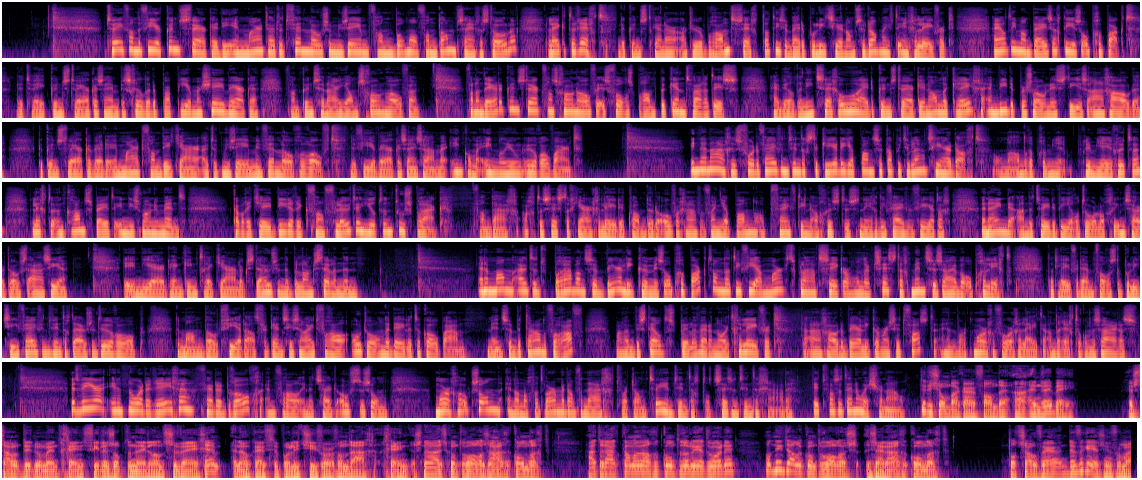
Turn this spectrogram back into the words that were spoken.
Twee van de vier kunstwerken die in maart uit het Venloze museum van Bommel van Dam zijn gestolen, lijken terecht. De kunstkenner Arthur Brandt zegt dat hij ze bij de politie in Amsterdam heeft ingeleverd. Hij had iemand bij zich die is opgepakt. De twee kunstwerken zijn beschilderde papier-maché-werken van kunstenaar Jan Schoonhoven. Van een derde kunstwerk van Schoonhoven is volgens Brandt bekend waar het is. Hij wilde niet zeggen hoe hij de kunstwerken in handen kreeg en wie de persoon is die is aangehouden. De kunstwerken werden in maart van dit jaar uit museum in Venlo geroofd. De vier werken zijn samen 1,1 miljoen euro waard. In Den Haag is voor de 25ste keer de Japanse capitulatie herdacht. Onder andere premier, premier Rutte legde een krans bij het Indisch monument. Cabaretier Diederik van Vleuten hield een toespraak. Vandaag, 68 jaar geleden, kwam door de overgave van Japan op 15 augustus 1945 een einde aan de Tweede Wereldoorlog in Zuidoost-Azië. De Indië-herdenking trekt jaarlijks duizenden belangstellenden. En een man uit het Brabantse Berlicum is opgepakt omdat hij via Marktplaats zeker 160 mensen zou hebben opgelicht. Dat leverde hem volgens de politie 25.000 euro op. De man bood via de advertentiesite vooral auto-onderdelen te koop aan. Mensen betaalden vooraf, maar hun bestelde spullen werden nooit geleverd. De aangehouden Berlicummer zit vast en wordt morgen voorgeleid aan de rechtercommissaris. Het weer, in het noorden regen, verder droog en vooral in het zuidoosten zon. Morgen ook zon en dan nog wat warmer dan vandaag. Het wordt dan 22 tot 26 graden. Dit was het NOS Journaal. Dit is John Bakker van de ANWB. Er staan op dit moment geen files op de Nederlandse wegen. En ook heeft de politie voor vandaag geen snelheidscontroles aangekondigd. Uiteraard kan er wel gecontroleerd worden, want niet alle controles zijn aangekondigd. Tot zover de verkeersinformatie.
